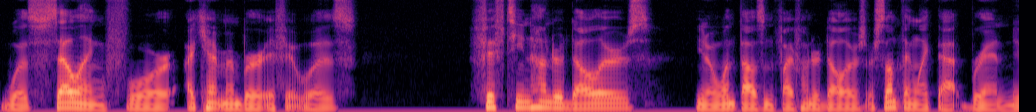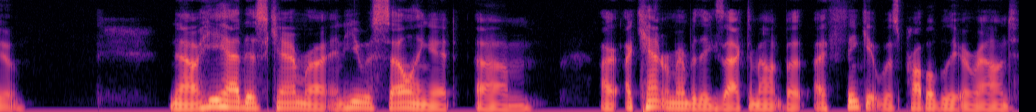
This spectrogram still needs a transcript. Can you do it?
was selling for, I can't remember if it was $1,500, you know, $1,500 or something like that, brand new. Now, he had this camera and he was selling it. Um, I, I can't remember the exact amount, but I think it was probably around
